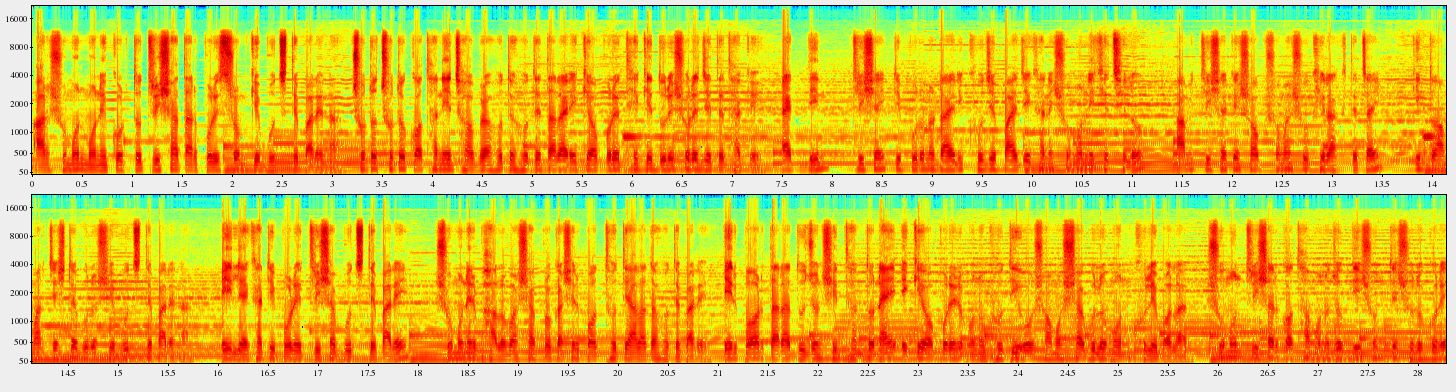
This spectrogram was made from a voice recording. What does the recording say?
আর সুমন মনে করত তৃষা তার পরিশ্রমকে বুঝতে পারে না। ছোট ছোট কথা নিয়ে ঝগড়া হতে হতে তারা একে অপরের থেকে দূরে সরে যেতে থাকে। একদিন তৃষা একটি পুরনো ডায়েরি খুঁজে পায় যেখানে সুমন লিখেছিল, আমি তৃষাকে সব সময় সুখী রাখতে চাই, কিন্তু আমার চেষ্টাগুলো সে বুঝতে পারে না। এই লেখাটি পড়ে তৃষা বুঝতে পারে, সুমনের ভালোবাসা প্রকাশের পদ্ধতি আলাদা হতে পারে। এরপর তারা দুজন সিদ্ধান্ত নেয় একে অপরের অনুভূতি ও সমস্যাগুলো মন খুলে বলার। সুমন তৃষার কথা মনোযোগ দিয়ে শুনতে শুরু করে,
